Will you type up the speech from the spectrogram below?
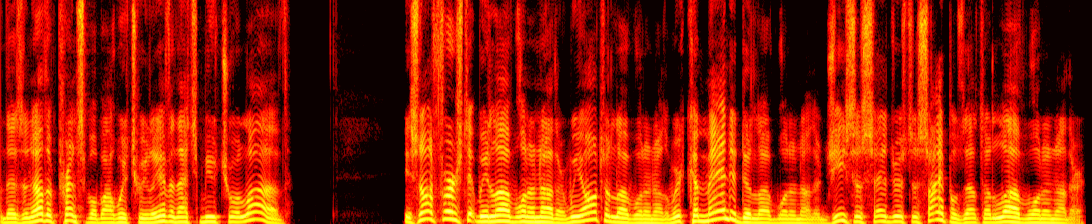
And there's another principle by which we live, and that's mutual love. It's not first that we love one another. We ought to love one another. We're commanded to love one another. Jesus said to his disciples that to love one another.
